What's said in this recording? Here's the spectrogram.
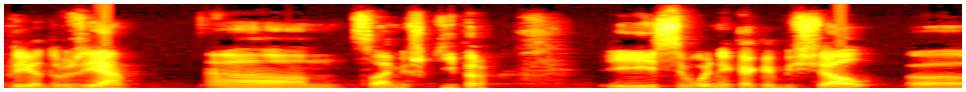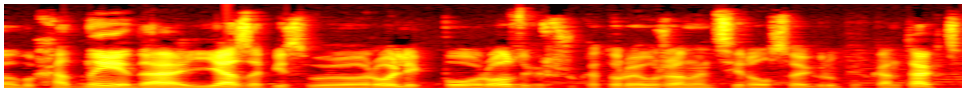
привет, друзья! С вами Шкипер. И сегодня, как обещал, э, выходные, да, я записываю ролик по розыгрышу, который я уже анонсировал в своей группе ВКонтакте.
